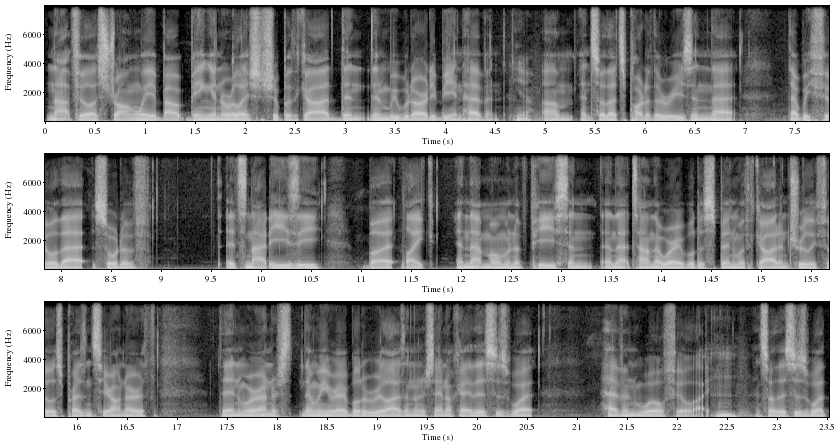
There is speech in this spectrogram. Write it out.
not feel as strongly about being in a relationship with God, then then we would already be in heaven. Yeah. Um, and so that's part of the reason that that we feel that sort of it's not easy, but like in that moment of peace and, and that time that we're able to spend with God and truly feel His presence here on earth, then we're under, then we were able to realize and understand. Okay, this is what heaven will feel like. Mm. And so this is what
